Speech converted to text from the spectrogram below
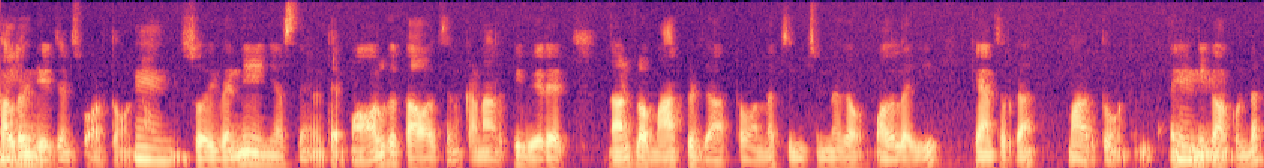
కలరింగ్ ఏజెంట్స్ వాడుతూ ఉంటాం. సో ఇవన్నీ ఏం చేస్తాయంటే మామూలుగా కావాల్సిన కణాలకి వేరే దాంట్లో మార్పిడి జరగటం వల్ల చిన్న చిన్నగా మొదలయ్యి cancer గా మారుతూ ఉంటుంది. అవన్నీ. కాకుండా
